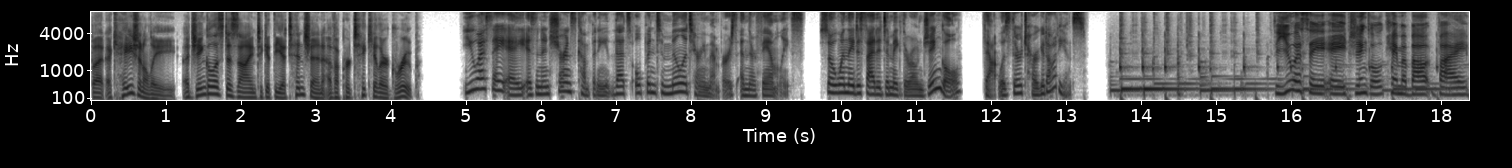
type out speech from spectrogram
but occasionally, a jingle is designed to get the attention of a particular group. USAA is an insurance company that's open to military members and their families. So when they decided to make their own jingle, that was their target audience. The USAA jingle came about by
